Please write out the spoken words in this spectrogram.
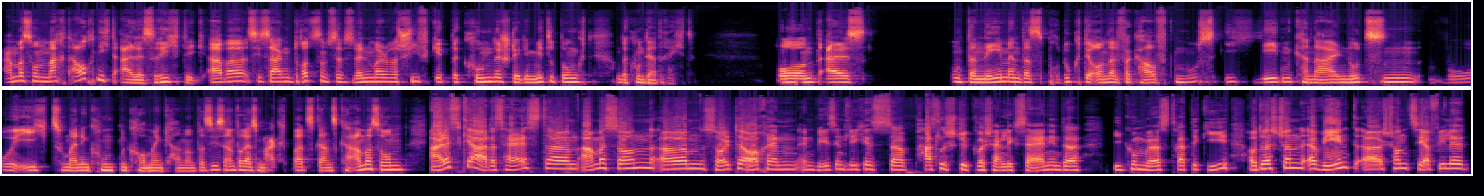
Amazon macht auch nicht alles richtig, aber sie sagen trotzdem, selbst wenn mal was schief geht, der Kunde steht im Mittelpunkt und der Kunde hat recht. Und als Unternehmen, das Produkte online verkauft, muss ich jeden Kanal nutzen, wo ich zu meinen Kunden kommen kann. Und das ist einfach als Marktplatz ganz klar Amazon. Alles klar, das heißt, ähm, Amazon ähm, sollte auch ein, ein wesentliches äh, Puzzlestück wahrscheinlich sein in der E-Commerce-Strategie. Aber du hast schon erwähnt, äh, schon sehr viele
